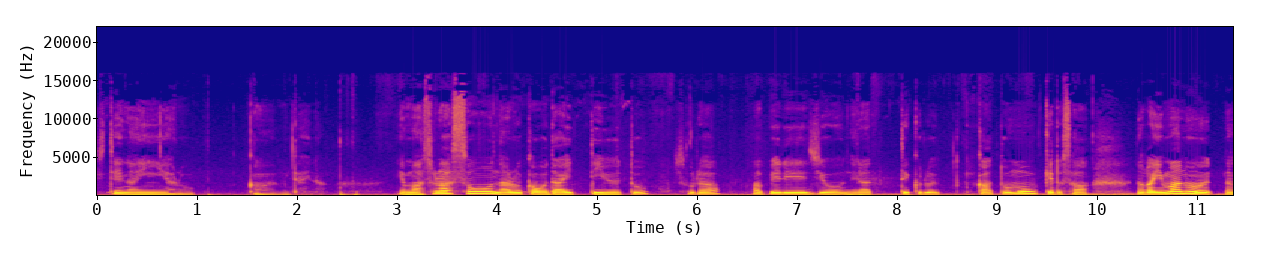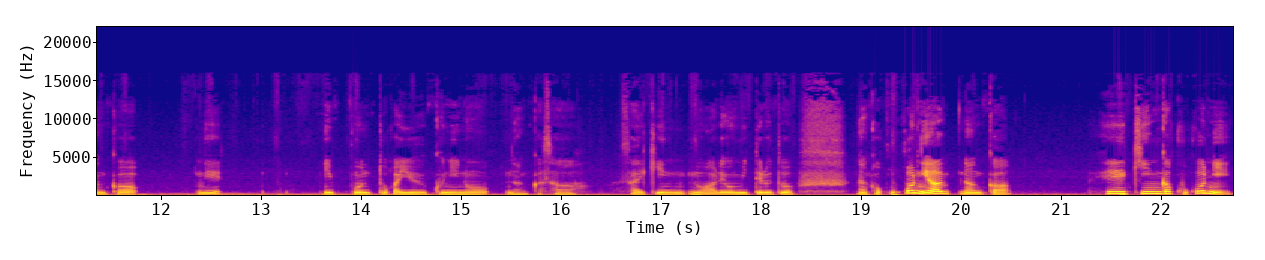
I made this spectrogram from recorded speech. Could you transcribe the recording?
してないんやろうかみたいな。いやまあそらそうなるかお題っていうとそらアベレージを狙ってくるかと思うけどさなんか今のなんかね日本とかいう国のなんかさ最近のあれを見てるとなんかここにあなんか平均がここに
